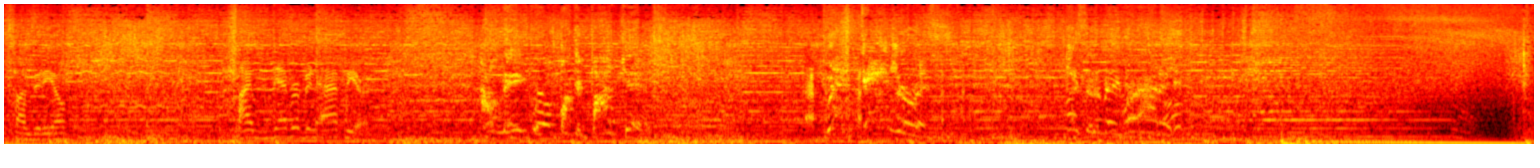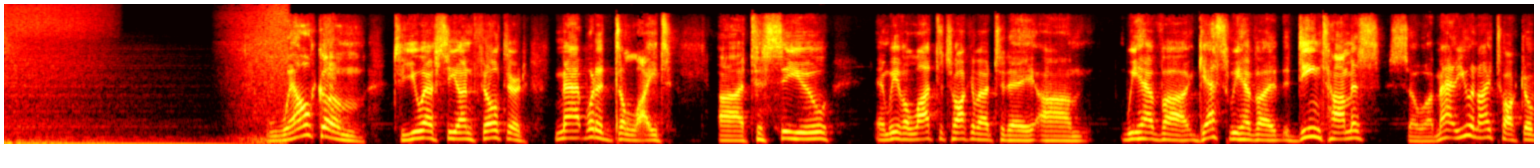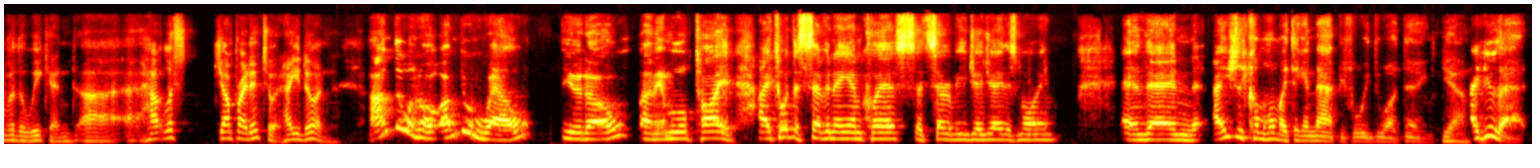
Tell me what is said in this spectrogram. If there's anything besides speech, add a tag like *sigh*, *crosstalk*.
That's on video. I've never been happier. I'm made for a fucking podcast. We're dangerous. Listen to me. We're at it. Welcome to UFC Unfiltered. Matt, what a delight uh, to see you. And we have a lot to talk about today. Um, we have uh, guests. We have uh, Din Thomas. So, uh, Matt, you and I talked over the weekend. Uh, how? Let's jump right into it. How you doing? I'm doing I'm doing well. You know, I mean, I'm a little tired. I taught the 7 a.m. class at Serra BJJ this morning, and then I usually come home. I take a nap before we do our thing. Yeah. I do that,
